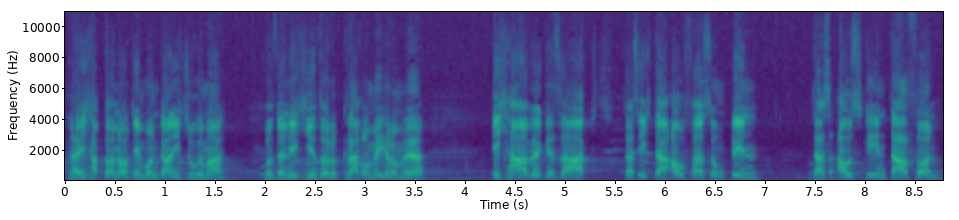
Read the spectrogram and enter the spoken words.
Na, ich habe doch noch den Mund gar nicht zugemacht. Bloß wenn ich hier so Krach um mich herum höre. Ich habe gesagt, dass ich der Auffassung bin, dass ausgehend davon,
